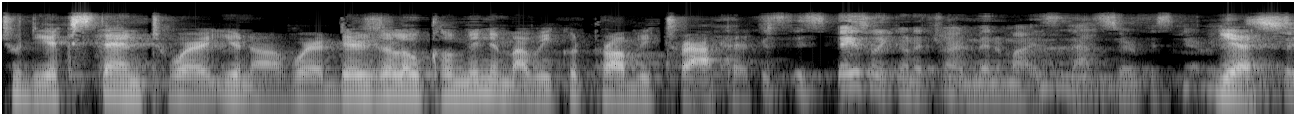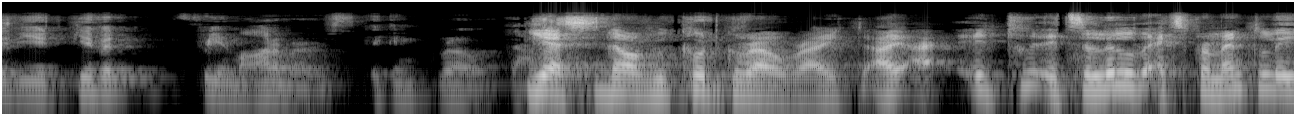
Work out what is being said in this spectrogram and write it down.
to the extent where, you know, where there's a local minima, we could probably trap it. It's, basically going to try and minimize that surface area. Yes. So you give it free monomers, it can grow. Yes, no, we could grow, right? I, I, it, it's a little experimentally,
